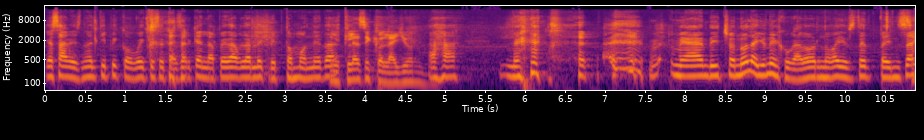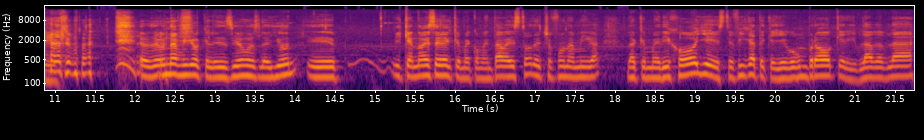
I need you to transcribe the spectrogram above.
ya sabes, ¿no? El típico güey que se te acerca en la peda a hablarle criptomoneda. El clásico Layun. Ajá. Me, me han dicho, no le ayune el jugador, no vaya usted a pensar. o sea, un amigo que le decíamos la ayun, eh, y que no es él el que me comentaba esto, de hecho fue una amiga la que me dijo, oye, este, fíjate que llegó un broker y bla, bla, bla,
